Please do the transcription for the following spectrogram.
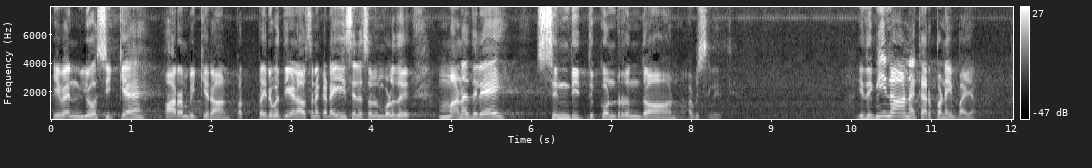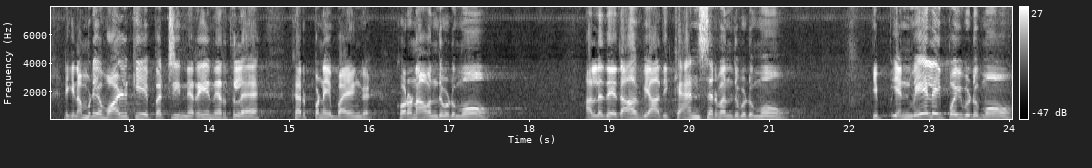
இவன் யோசிக்க ஆரம்பிக்கிறான். பத் இருபத்தி ஏழாம் கடைசியில் சொல்லும் பொழுது மனதிலே சிந்தித்து கொண்டிருந்தான் அப்படி சொல்லியிருக்கு. இது வீணான கற்பனை பயம். இன்றைக்கி நம்முடைய வாழ்க்கையை பற்றி நிறைய நேரத்தில் கற்பனை பயங்கள். கொரோனா வந்து விடுமோ? அல்லது ஏதாவது வியாதி கேன்சர் வந்து விடுமோ? இப் என் வேலை போய்விடுமோ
